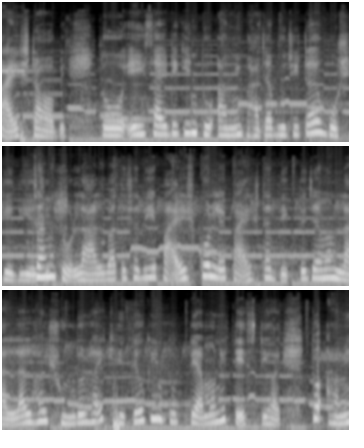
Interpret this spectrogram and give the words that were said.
পায়েসটা হবে। তো এই সাইডে কিন্তু আমি ভাজাভুজিটাও বসিয়ে দিয়েছি। জানো তো লাল বাতাসা দিয়ে পায়েস করলে পায়েসটা দেখতে যেমন লাল লাল হয় সুন্দর হয় খেতেও কিন্তু তেমনই টেস্টি হয়। তো আমি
